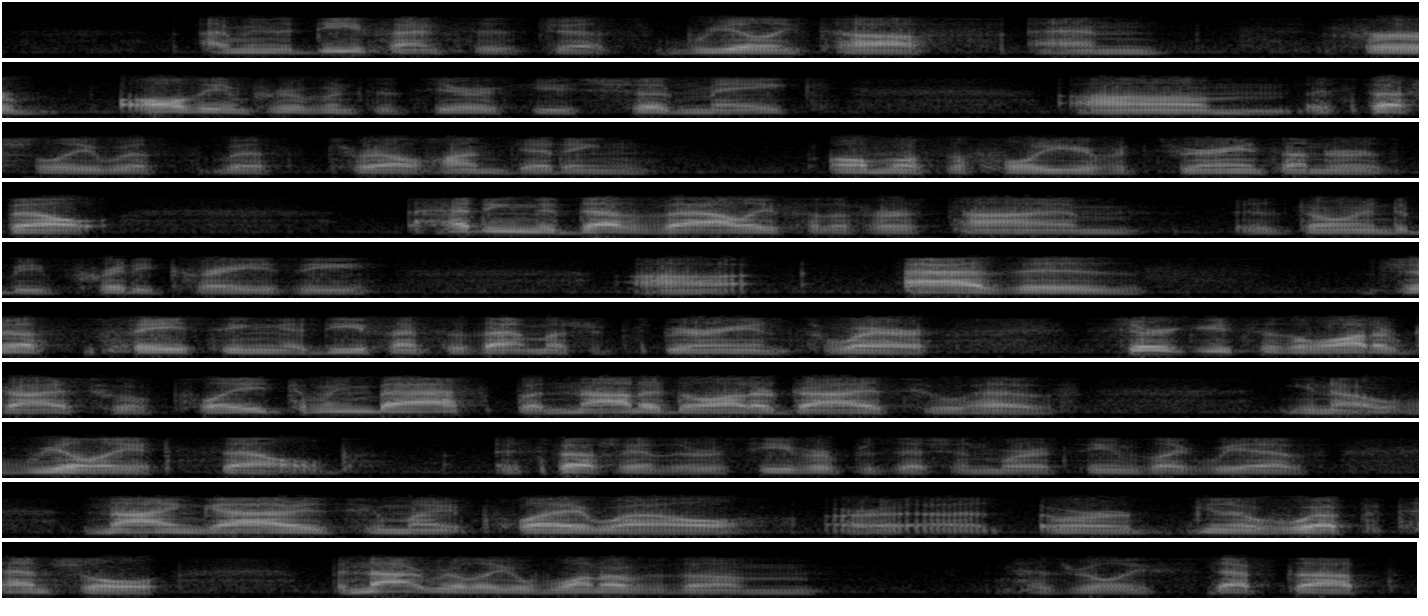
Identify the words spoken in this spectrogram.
I mean, the defense is just really tough, and for all the improvements that Syracuse should make, um, especially with with Terrell Hunt getting almost a full year of experience under his belt, heading to Death Valley for the first time is going to be pretty crazy uh, as is just facing a defense with that much experience where Syracuse has a lot of guys who have played coming back, but not a lot of guys who have, you know, really excelled, especially at the receiver position where it seems like we have nine guys who might play well or uh, or you know who have potential, but not really one of them has really stepped up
